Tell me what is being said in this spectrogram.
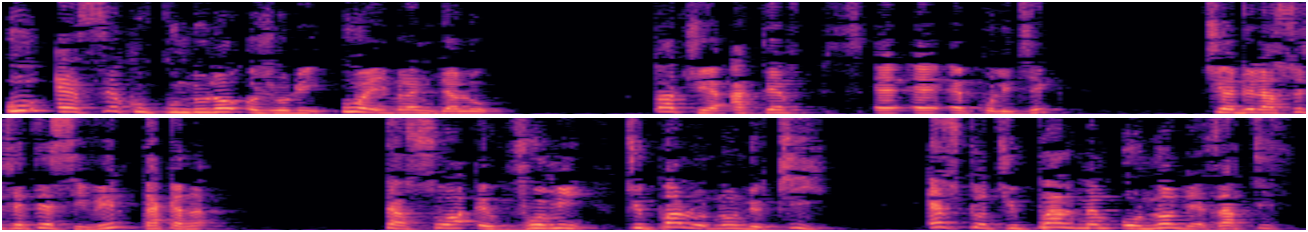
Où est Sekou Kunduno aujourd'hui? Où est Ibrahim Diallo? Toi, tu es acteur et, politique. Tu es de la société civile, Takana. T'assois et vomis. Tu parles au nom de qui? Est-ce que tu parles même au nom des artistes?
